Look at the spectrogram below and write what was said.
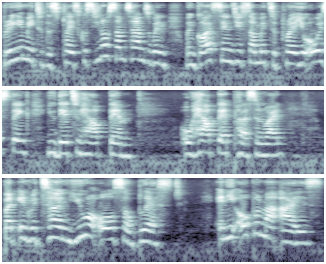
bringing me to this place because you know sometimes when when god sends you somewhere to pray you always think you're there to help them or help that person right but in return, you are also blessed. And he opened my eyes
